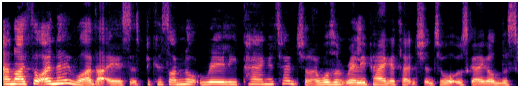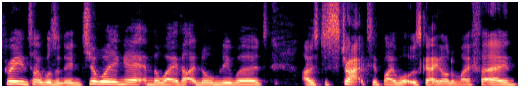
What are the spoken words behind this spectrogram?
And I thought, I know why that is. It's because I'm not really paying attention. I wasn't really paying attention to what was going on the screens. I wasn't enjoying it in the way that I normally would. I was distracted by what was going on on my phone.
